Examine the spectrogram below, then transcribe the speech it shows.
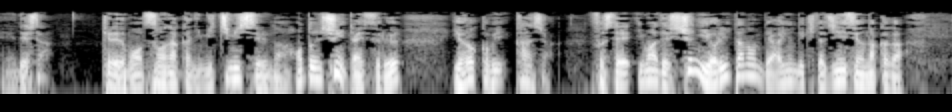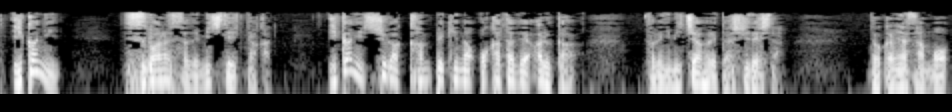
えーでした。けれども、その中に満ち満ちているのは、本当に主に対する喜び、感謝。そして今まで主により頼んで歩んできた人生の中が、いかに素晴らしさで満ちていったか。いかに主が完璧なお方であるか。それに満ち溢れた詩でした。どうか皆さんも、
